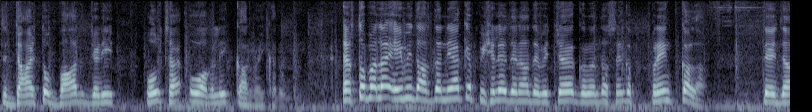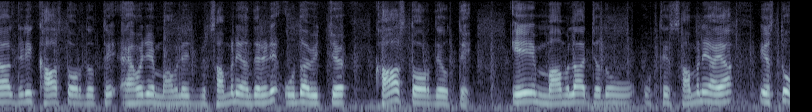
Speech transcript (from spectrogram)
ਤੇ ਜਾਂਚ ਤੋਂ ਬਾਅਦ ਜਿਹੜੀ ਪੁਲਿਸ ਹੈ ਉਹ ਅਗਲੀ ਕਾਰਵਾਈ ਕਰੂਗੀ। ਇਸ ਤੋਂ ਪਹਿਲਾਂ ਇਹ ਵੀ ਦੱਸ ਦਿੰਦੇ ਆ ਕਿ ਪਿਛਲੇ ਦਿਨਾਂ ਦੇ ਵਿੱਚ ਗੁਰਵਿੰਦਰ ਸਿੰਘ ਪ੍ਰਿੰਕਲ ਤੇ ਨਾਲ ਜਿਹੜੀ ਖਾਸ ਤੌਰ ਦੇ ਉੱਤੇ ਇਹੋ ਜਿਹੇ ਮਾਮਲੇ ਸਾਹਮਣੇ ਆਉਂਦੇ ਰਹੇ ਨੇ, ਉਹਦਾ ਵਿੱਚ ਖਾਸ ਤੌਰ ਦੇ ਉੱਤੇ ਇਹ ਮਾਮਲਾ ਜਦੋਂ ਉੱਥੇ ਸਾਹਮਣੇ ਆਇਆ, ਇਸ ਤੋਂ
